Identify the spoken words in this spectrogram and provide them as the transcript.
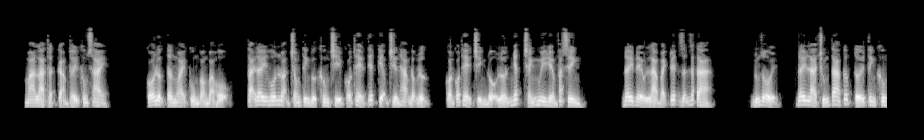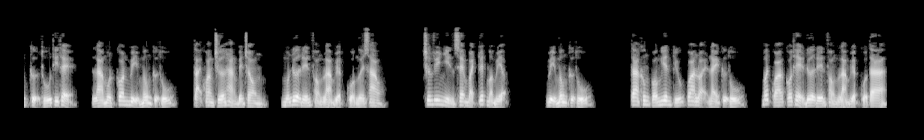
mà là thật cảm thấy không sai có được tầng ngoài cùng vòng bảo hộ, tại đây hỗn loạn trong tinh vực không chỉ có thể tiết kiệm chiến hạm động lực, còn có thể trình độ lớn nhất tránh nguy hiểm phát sinh. Đây đều là bạch tuyết dẫn dắt ta. Đúng rồi, đây là chúng ta cướp tới tinh không cự thú thi thể, là một con bị mông cự thú, tại khoang chứa hàng bên trong, muốn đưa đến phòng làm việc của ngươi sao? Trương duy nhìn xem bạch tuyết mở miệng. Bị mông cự thú? Ta không có nghiên cứu qua loại này cự thú, bất quá có thể đưa đến phòng làm việc của ta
